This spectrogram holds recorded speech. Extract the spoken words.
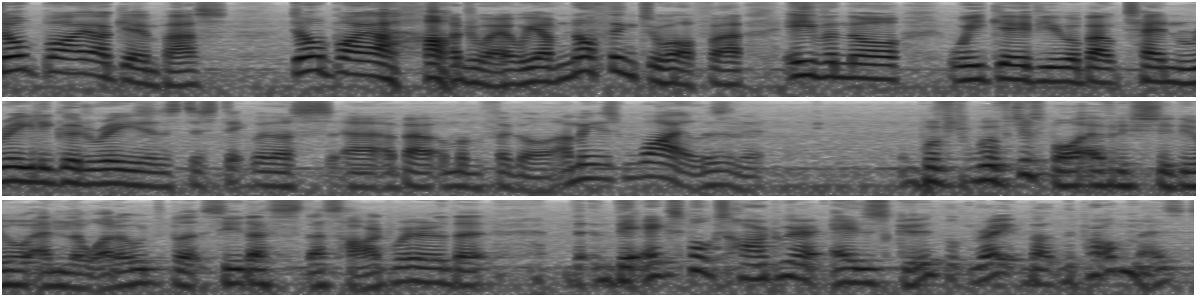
don't buy our Game Pass don't buy our hardware. We have nothing to offer, even though we gave you about 10 really good reasons to stick with us uh, about a month ago. I mean, it's wild, isn't it? We've, we've just bought every studio in the world, but see this this hardware that the, the Xbox hardware is good, right? But the problem is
